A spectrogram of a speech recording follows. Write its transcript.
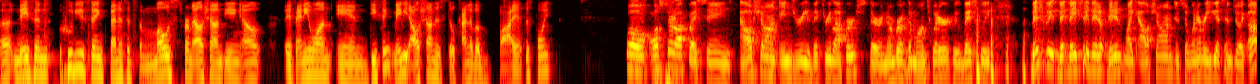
Uh, Nathan, who do you think benefits the most from Alshon being out, if anyone? And do you think maybe Alshon is still kind of a buy at this point? Well, I'll start off by saying Alshon injury victory lappers. There are a number of them on Twitter who basically, basically they, they say they don't, they didn't like Alshon, and so whenever he gets injured, like, oh,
